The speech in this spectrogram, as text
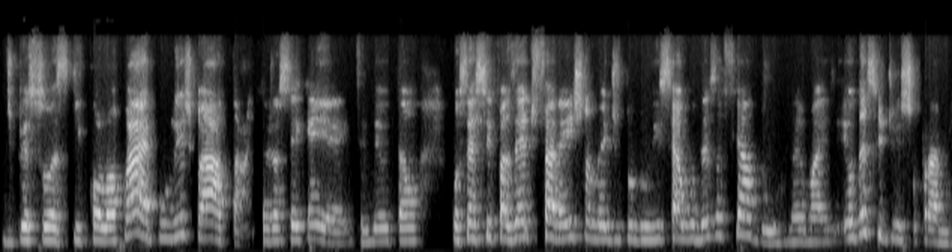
de pessoas que colocam, ah, é político, ah, tá, então já sei quem é, entendeu? Então, você se fazer diferente no meio de tudo isso é algo desafiador, né? Mas eu decidi isso para mim.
